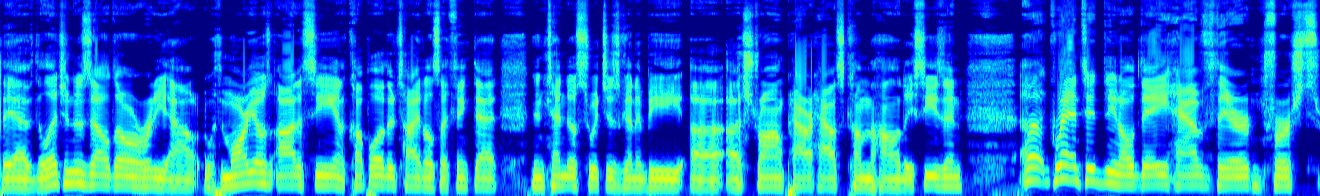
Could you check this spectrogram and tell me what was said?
They have The Legend of Zelda already out. With Mario's Odyssey and a couple other titles, I think that Nintendo Switch is going to be a, a, strong powerhouse come the holiday season. Uh, granted, you know they have their first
